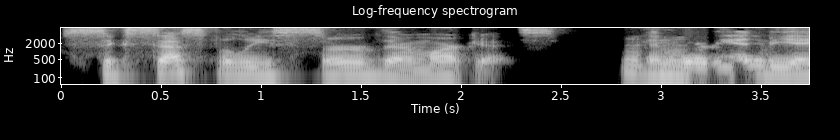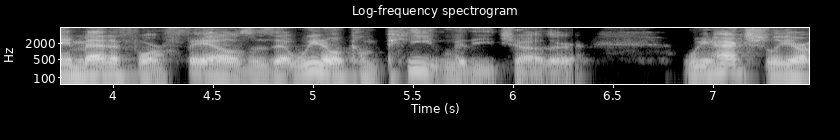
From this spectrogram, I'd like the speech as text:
successfully serve their markets. And Mhm. where the NBA metaphor fails is that we don't compete with each other. We actually are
